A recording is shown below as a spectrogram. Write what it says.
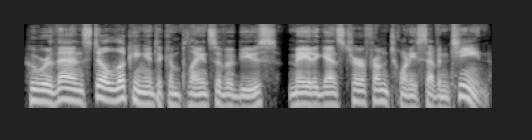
who were then still looking into complaints of abuse made against her from 2017.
